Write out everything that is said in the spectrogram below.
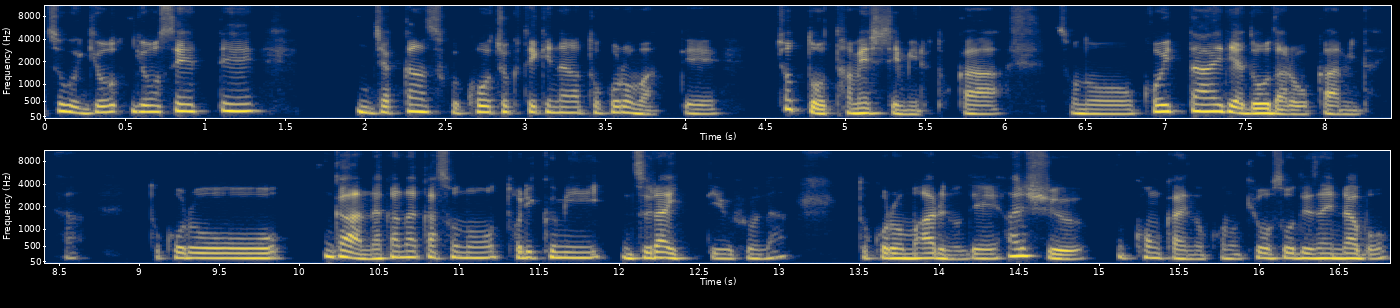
すごい行行政って若干すごい硬直的なところもあって、ちょっと試してみるとか、そのこういったアイデアどうだろうかみたいなところがなかなかその取り組みづらいっていう風なところもあるので、ある種今回のこの競争デザインラボ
